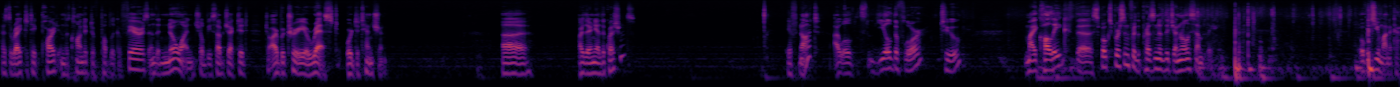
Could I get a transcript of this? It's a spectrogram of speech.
has the right to take part in the conduct of public affairs and that no one shall be subjected to arbitrary arrest or detention. Uh, are there any other questions? If not, I will yield the floor to my colleague, the spokesperson for the President of the General Assembly. Over to you, Monica.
